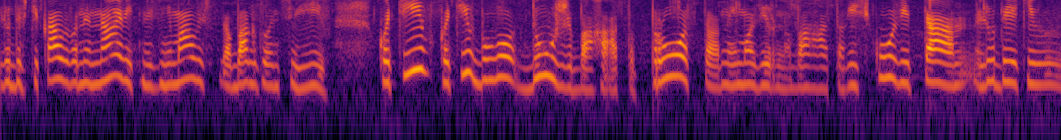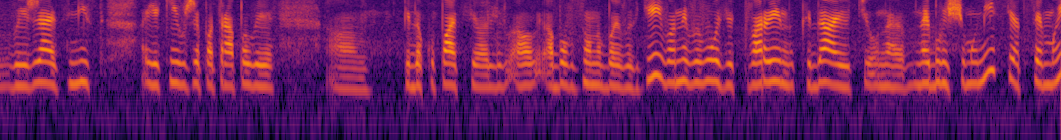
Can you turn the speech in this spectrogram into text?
люди втікали, вони навіть не знімали собак з ланцюгів. Котів, котів було дуже багато, просто неймовірно багато. Військові та люди, які виїжджають з міст, які вже потрапили під окупацію або в зону бойових дій, вони вивозять тварин, кидають у най- найближчому місці, а це ми,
